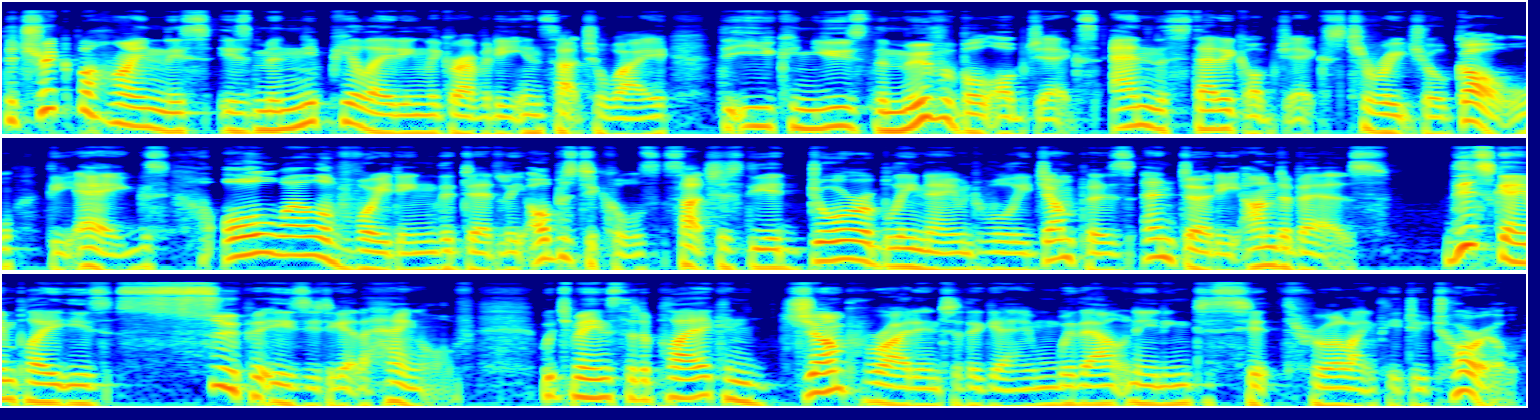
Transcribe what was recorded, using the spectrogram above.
The trick behind this is manipulating the gravity in such a way that you can use the movable objects and the static objects to reach your goal, the eggs, all while avoiding the deadly obstacles such as the adorably named woolly jumpers and dirty underbears. This gameplay is super easy to get the hang of, which means that a player can jump right into the game without needing to sit through a lengthy tutorial,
